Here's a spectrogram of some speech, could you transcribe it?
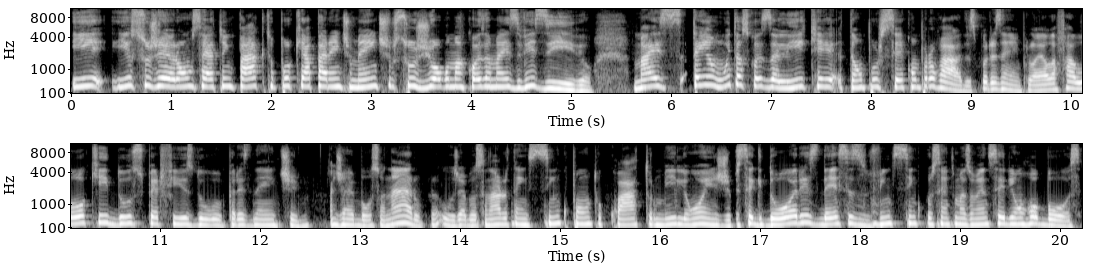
E isso gerou um certo impacto porque aparentemente surgiu alguma coisa mais visível. Mas tem muitas coisas ali que estão por ser comprovadas. Por exemplo, ela falou que dos perfis do presidente Jair Bolsonaro, o Jair Bolsonaro tem 5,4 milhões de seguidores, desses 25% mais ou menos seriam robôs.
